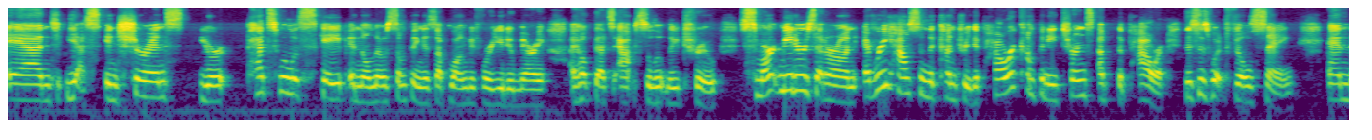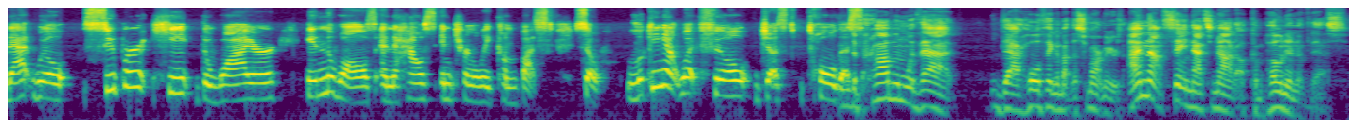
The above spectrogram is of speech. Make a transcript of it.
And yes, insurance, your pets will escape and they'll know something is up long before you do, Mary. I hope that's absolutely true. Smart meters that are on every house in the country, the power company turns up the power. This is what Phil's saying. And that will superheat the wire in the walls and the house internally combust. So, looking at what Phil just told us. The problem with that, that whole thing about the smart meters, I'm not saying that's not a component of this.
